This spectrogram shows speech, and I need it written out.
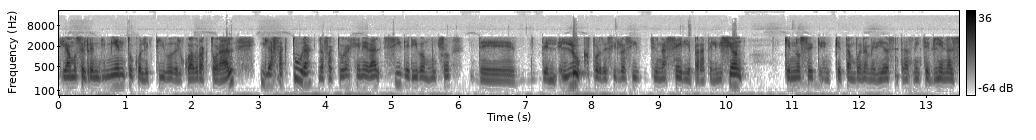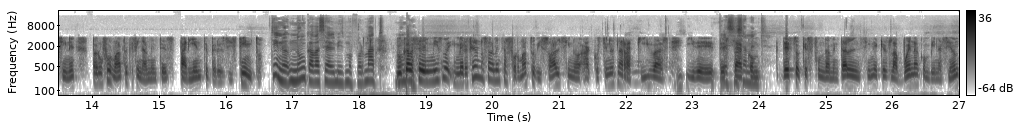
digamos, el rendimiento colectivo del cuadro actoral y la factura, la factura general sí deriva mucho de, del look, por decirlo así, de una serie para televisión que no sé en qué tan buena medida se transmite bien al cine para un formato que finalmente es pariente pero es distinto. Sí, nunca va a ser el mismo formato. Nunca, va a ser el mismo y me refiero no solamente al formato visual, sino a cuestiones narrativas y de, de, de esto que es fundamental en el cine, que es la buena combinación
